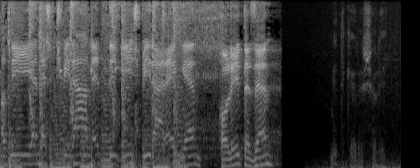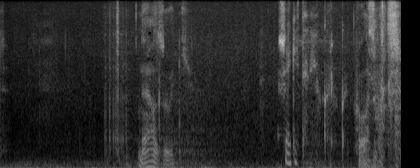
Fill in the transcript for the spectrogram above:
A DNS spirál, meddig inspirál engem, ha létezem? Mit keresel itt? Ne hazudj. Segíteni akarok. Hazudsz.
